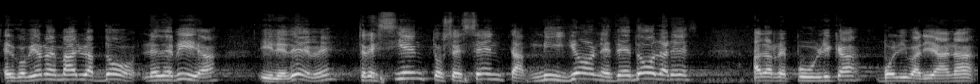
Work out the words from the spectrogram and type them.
El gobierno de Mario Abdo le debía y le debe 360 millones de dólares a la República Bolivariana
